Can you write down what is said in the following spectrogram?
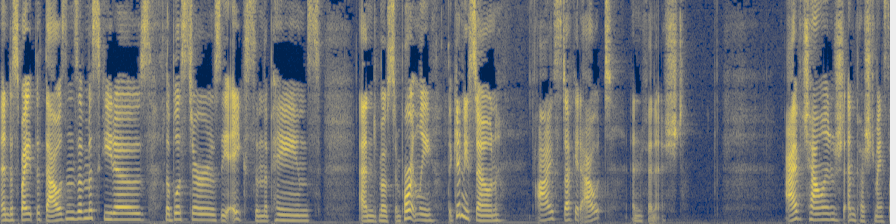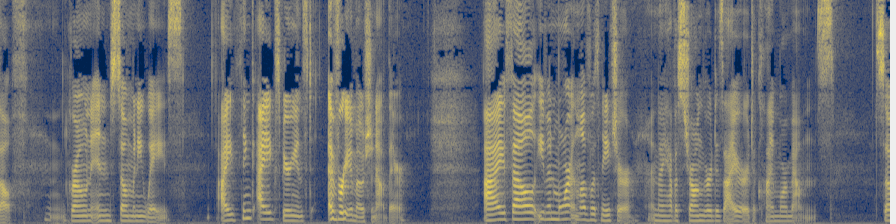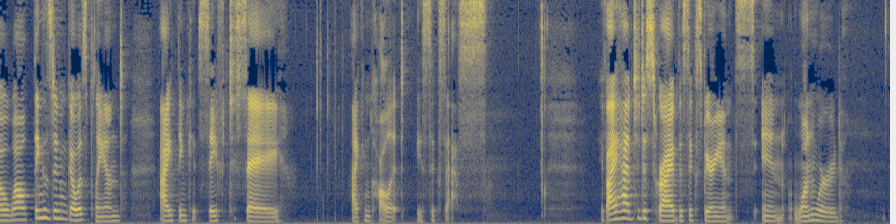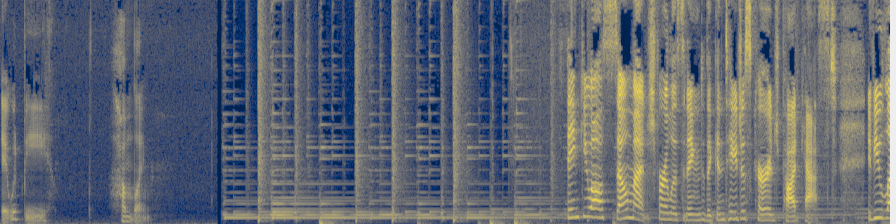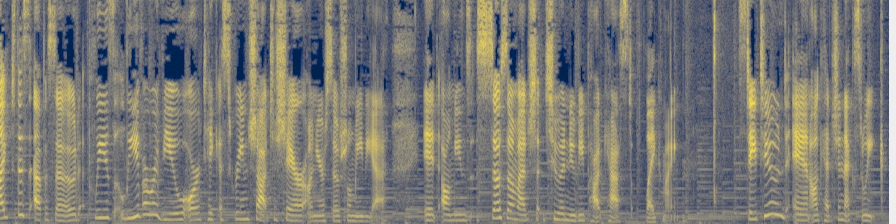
And despite the thousands of mosquitoes, the blisters, the aches, and the pains, and most importantly, the kidney stone, I stuck it out and finished. I've challenged and pushed myself, grown in so many ways. I think I experienced every emotion out there. I fell even more in love with nature, and I have a stronger desire to climb more mountains. So while things didn't go as planned, I think it's safe to say I can call it a success. If I had to describe this experience in one word, it would be humbling. Thank you all so much for listening to the Contagious Courage podcast. If you liked this episode, please leave a review or take a screenshot to share on your social media. It all means so, so much to a newbie podcast like mine. Stay tuned, and I'll catch you next week.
